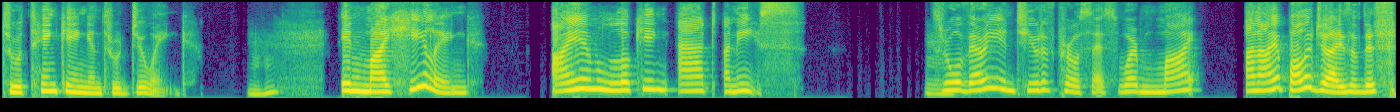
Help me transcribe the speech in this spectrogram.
through thinking and through doing. Mm-hmm. In my healing, I am looking at Anees mm. through a very intuitive process where my, and I apologize if this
